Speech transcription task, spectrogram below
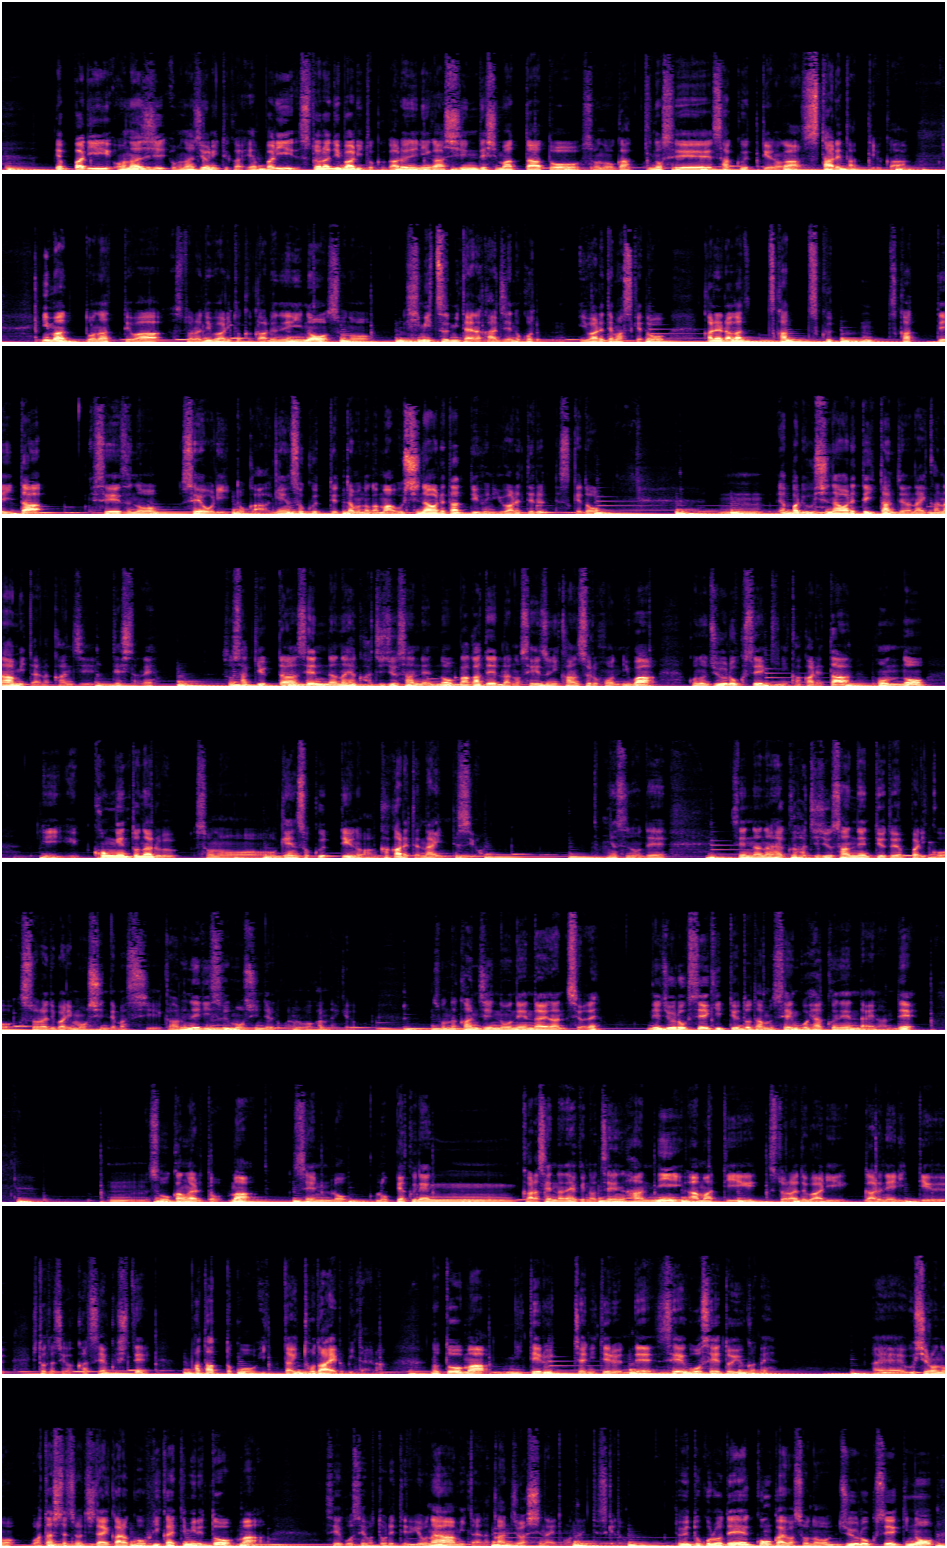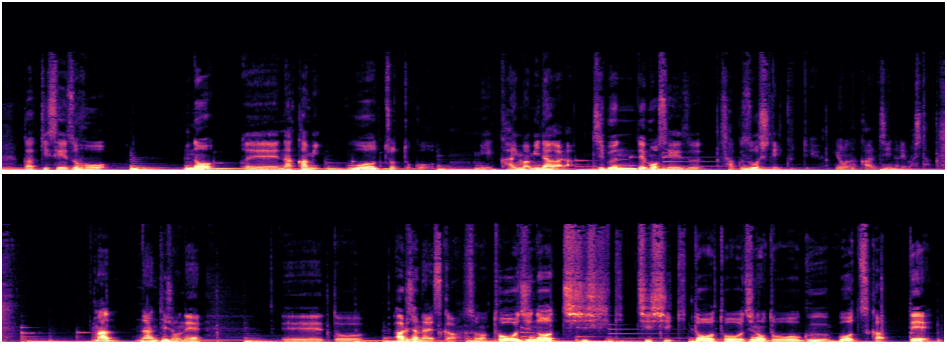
やっぱり同じ同じようにというかやっぱりストラディバリとかガルネリが死んでしまった後その楽器の制作っていうのが廃れたっていうか今となってはストラディバリとかガルネリのその秘密みたいな感じで残言われてますけど彼らが使使っていた製図のセオリーとか原則っていったものがまあ失われたっていうふうに言われてるんですけどうん。やっぱり失われていたんじゃないかなみたいな感じでしたね。そのさっき言った1783年のバガテッラの製図に関する本にはこの16世紀に書かれた本の根源となるその原則っていうのは書かれてないんですよ。ですので1783年っていうとやっぱりこうストラディバリも死んでますしガルネリスも死んでるのかな分かんないけどそんな感じの年代なんですよね。で16世紀っていうと多分1500年代なんで、うん、そう考えるとまあ1600年から1700年の前半にアマティストラデバリーガルネリっていう人たちが活躍してパタッとこう一体途絶えるみたいなのとまあ似てるっちゃ似てるんで整合性というかねえー、後ろの私たちの時代からこう振り返ってみるとまあ整合性は取れてるよなみたいな感じはしないでもないんですけど。というところで今回はその16世紀の楽器製図法の、えー、中身をちょっとこう垣間見ながら自分でも製図作図をしていくっていうような感じになりました。まあ何でしょうね。えっ、ー、とあるじゃないですかその当時の知識知識と当時の道具を使って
